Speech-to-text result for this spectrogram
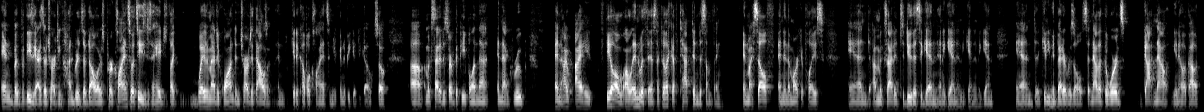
And but, but these guys are charging hundreds of dollars per client so it's easy to say hey just like wave a magic wand and charge a thousand and get a couple clients and you're going to be good to go. So uh, i'm excited to serve the people in that in that group. And i i feel I'll, I'll end with this. I feel like i've tapped into something in myself and in the marketplace and i'm excited to do this again and again and again and again and get even better results. And now that the word's gotten out, you know, about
